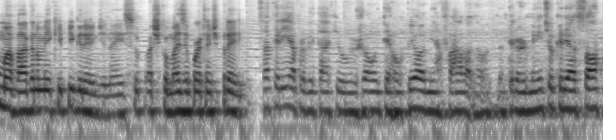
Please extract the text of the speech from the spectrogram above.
uma vaga numa equipe grande, né? Isso acho que é o mais importante para ele. Só queria aproveitar que o João interrompeu a minha fala no, anteriormente, eu queria só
